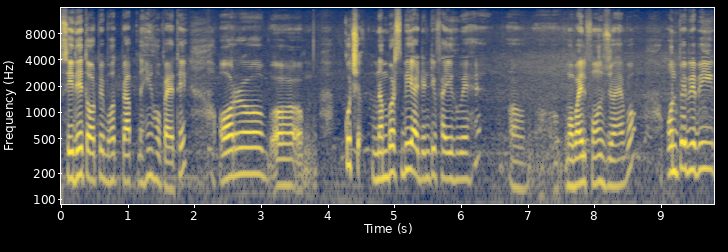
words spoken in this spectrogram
सीधे तौर पे बहुत प्राप्त नहीं हो पाए थे और कुछ नंबर्स भी आइडेंटिफाई हुए हैं। मोबाइल फ़ोन्स जो हैं वो उन पे भी अभी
